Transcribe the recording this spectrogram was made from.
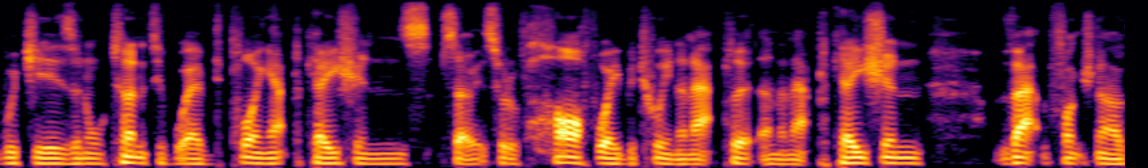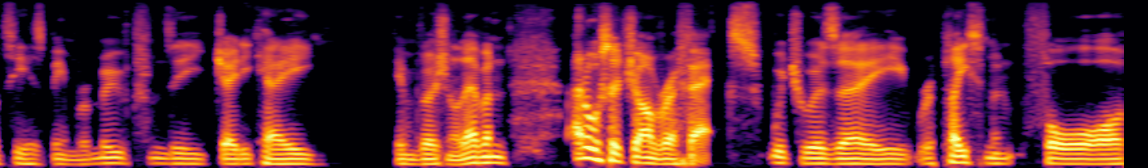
which is an alternative way of deploying applications. So it's sort of halfway between an applet and an application. That functionality has been removed from the JDK in version 11, and also JavaFX, which was a replacement for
